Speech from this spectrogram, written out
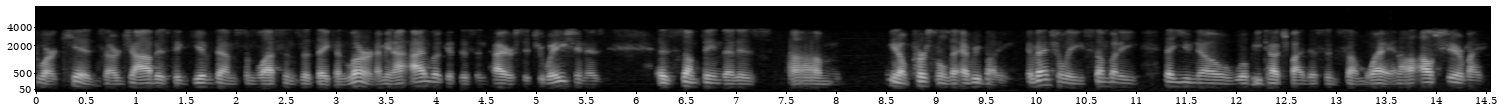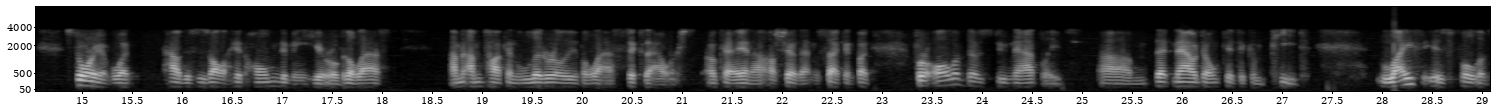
to our kids. Our job is to give them some lessons that they can learn. I mean, I, I look at this entire situation as as something that is, um, you know, personal to everybody. Eventually, somebody that you know will be touched by this in some way, and I'll, I'll share my story of what how this has all hit home to me here over the last. I'm, I'm talking literally the last six hours. Okay, and I'll share that in a second. But for all of those student athletes um, that now don't get to compete, life is full of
